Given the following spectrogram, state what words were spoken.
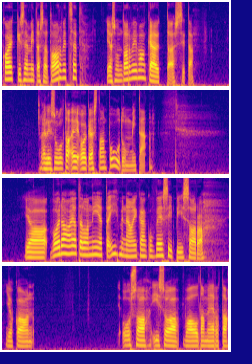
kaikki se, mitä sä tarvitset, ja sun tarvii vaan käyttää sitä. Eli sulta ei oikeastaan puutu mitään. Ja voidaan ajatella niin, että ihminen on ikään kuin vesipisara, joka on osa isoa valtamerta.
